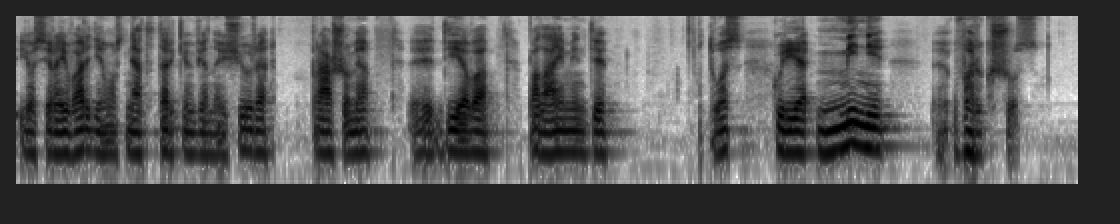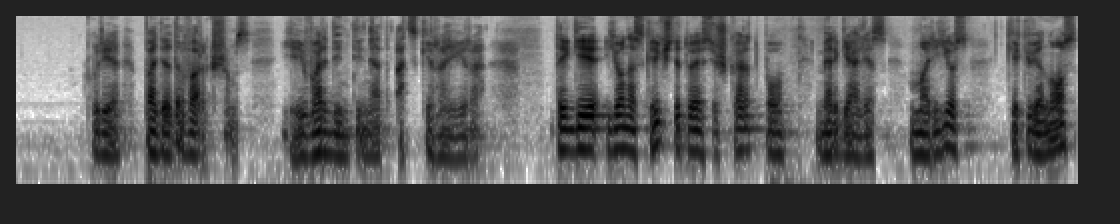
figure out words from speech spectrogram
jos yra įvardyjamos, net tarkim viena iš jų yra prašome e, Dievą palaiminti tuos, kurie mini e, vargšus, kurie padeda vargšams. Jie įvardinti net atskirai yra. Taigi Jonas Krikštytojas iškart po mergelės Marijos kiekvienos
